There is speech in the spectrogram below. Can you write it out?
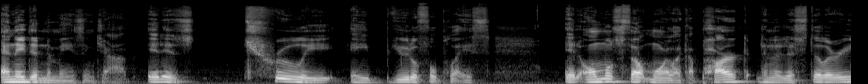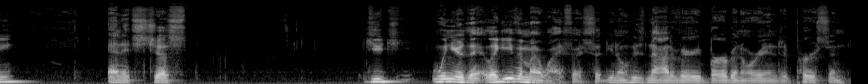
and they did an amazing job. It is truly a beautiful place. It almost felt more like a park than a distillery, and it's just you when you're there. Like even my wife, I said, you know, who's not a very bourbon oriented person,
